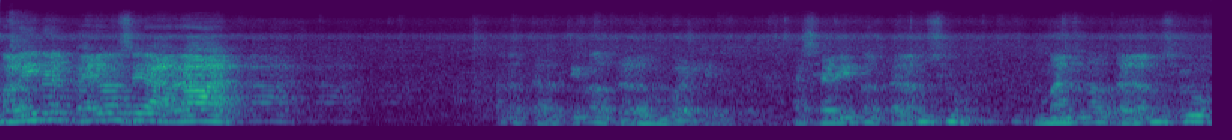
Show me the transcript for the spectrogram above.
મળીને કર્યો છે આરાધ. અને ધરતીનો ધર્મ બચ્યો આ શરીરનો ધર્મ શું? મનનો ધર્મ શું?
